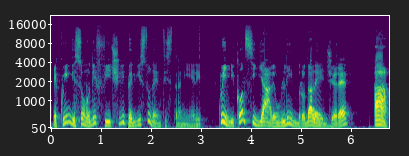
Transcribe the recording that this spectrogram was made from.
e quindi sono difficili per gli studenti stranieri. Quindi consigliare un libro da leggere a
